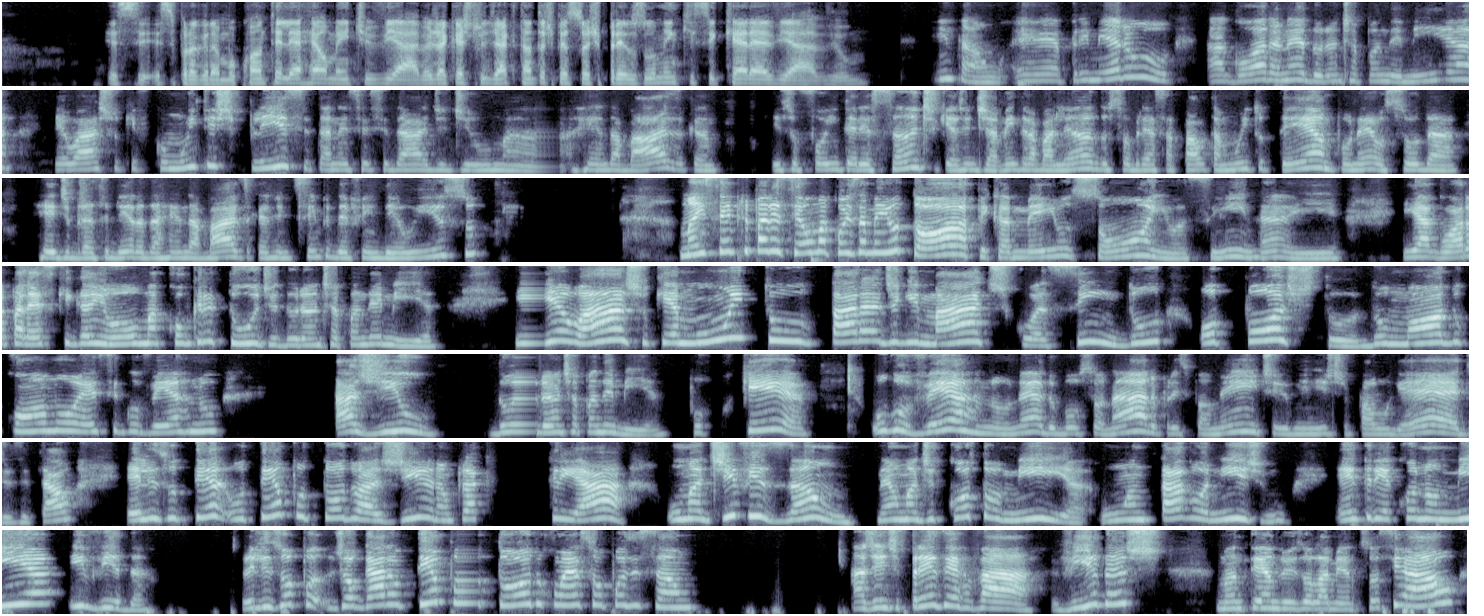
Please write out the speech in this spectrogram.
esse, esse programa, o quanto ele é realmente viável, já que, já que tantas pessoas presumem que sequer é viável. Então, é, primeiro, agora, né, durante a pandemia, eu acho que ficou muito explícita a necessidade de uma renda básica. Isso foi interessante, que a gente já vem trabalhando sobre essa pauta há muito tempo, né? Eu sou da Rede Brasileira da Renda Básica, a gente sempre defendeu isso mas sempre pareceu uma coisa meio utópica, meio sonho, assim, né? E, e agora parece que ganhou uma concretude durante a pandemia. E eu acho que é muito paradigmático, assim, do oposto do modo como esse governo agiu durante a pandemia. Porque o governo né, do Bolsonaro, principalmente, o ministro Paulo Guedes e tal, eles o, te o tempo todo agiram para criar uma divisão, né, uma dicotomia, um antagonismo entre economia e vida. Eles jogaram o tempo todo com essa oposição. A gente preservar vidas, mantendo o isolamento social,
